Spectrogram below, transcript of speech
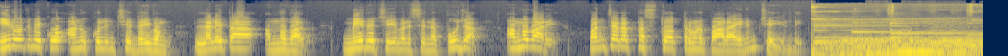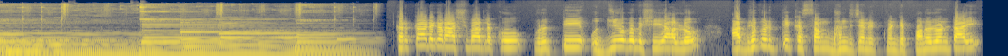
ఈరోజు మీకు అనుకూలించే దైవం లలిత అమ్మవారు. మీరు చేయవలసిన పూజ అమ్మవారి పంచరత్న స్తోత్రమును పారాయణం చేయండి. కర్కాటక రాశి వాళ్ళకు వృత్తి ఉద్యోగ విషయాల్లో అభివృద్ధికి సంబంధించినటువంటి పనులుంటాయి.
